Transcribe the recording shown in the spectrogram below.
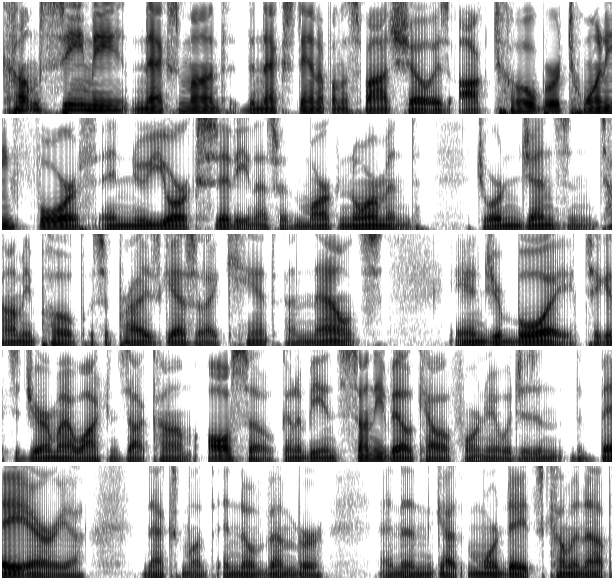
Come see me next month. The next Stand Up on the Spot show is October 24th in New York City. And that's with Mark Normand, Jordan Jensen, Tommy Pope, a surprise guest that I can't announce, and your boy. Tickets at jeremiahwatkins.com. Also, going to be in Sunnyvale, California, which is in the Bay Area next month in November. And then got more dates coming up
